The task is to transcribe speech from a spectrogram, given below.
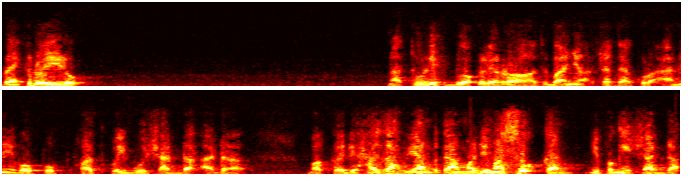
Yang kedua hidup. Nak tulis dua kali ra tu banyak cerita Quran ni berapa ribu syadah ada maka di hazaf yang pertama dimasukkan dipanggil syadah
